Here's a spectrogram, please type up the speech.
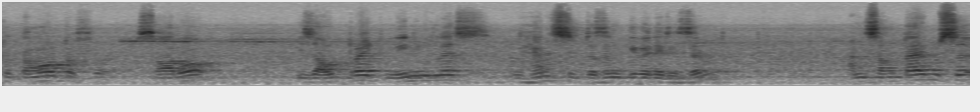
to come out of sorrow is outright meaningless and hence it doesn't give any result. And sometimes uh,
